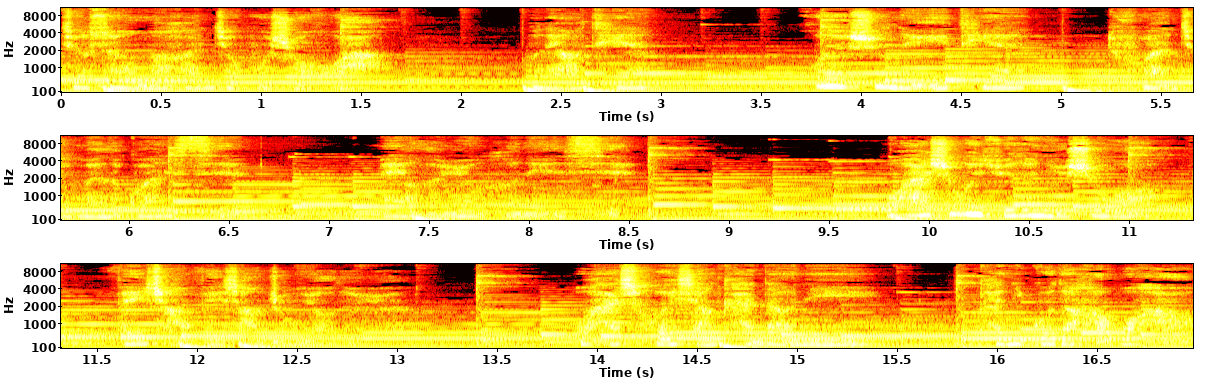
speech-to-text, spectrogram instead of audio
就算我们很久不说话、不聊天，或者是哪一天突然就没了关系，没有了任何联系，我还是会觉得你是我非常非常重要的人。我还是会想看到你，看你过得好不好，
